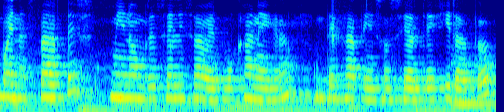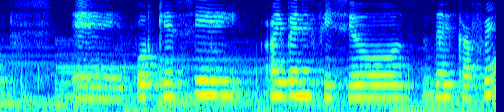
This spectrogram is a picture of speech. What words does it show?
Buenas tardes, mi nombre es Elizabeth Bocanegra del Jardín Social de Girardot. Eh, porque sí hay beneficios del café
